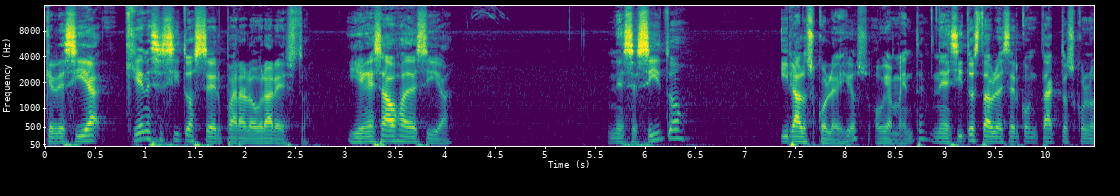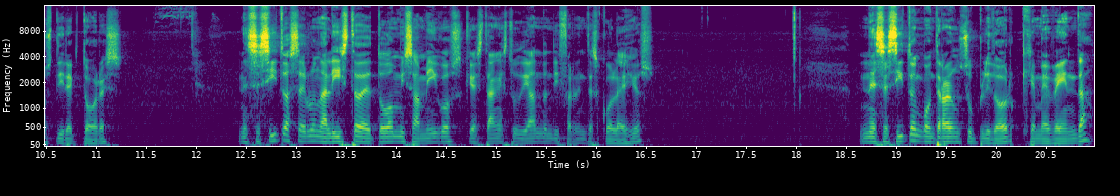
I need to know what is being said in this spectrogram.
que decía, ¿qué necesito hacer para lograr esto? Y en esa hoja decía, necesito ir a los colegios, obviamente, necesito establecer contactos con los directores, necesito hacer una lista de todos mis amigos que están estudiando en diferentes colegios, necesito encontrar un suplidor que me venda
